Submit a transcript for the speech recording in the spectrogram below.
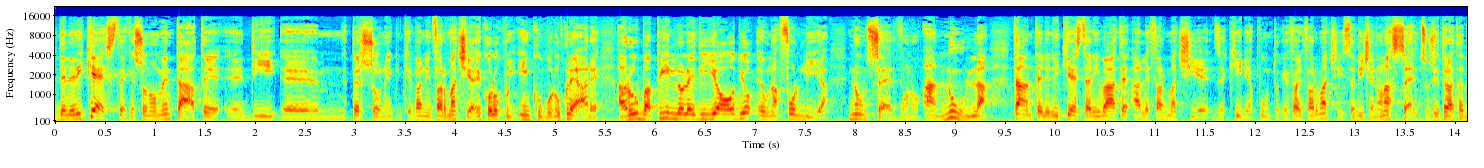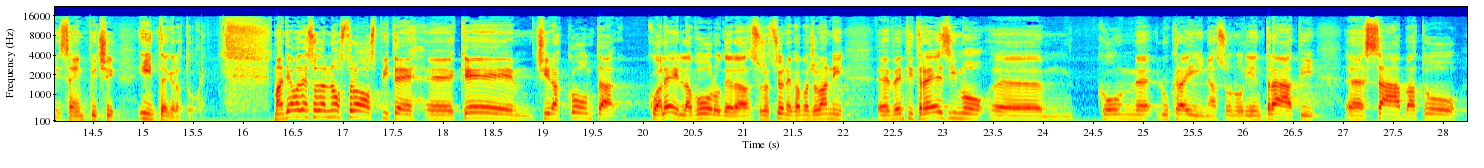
delle richieste che sono aumentate eh, di eh, persone che vanno in farmacia. Eccolo qui, incubo nucleare, Aruba pillole di iodio è una follia, non servono a nulla. Tante le richieste arrivate alle farmacie, Zecchini appunto che fa il farmacista dice non ha senso, si tratta di semplici integratori. Ma andiamo adesso dal nostro ospite eh, che ci racconta qual è il lavoro dell'Associazione Papa Giovanni XXIII eh, con l'Ucraina. Sono rientrati eh, sabato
